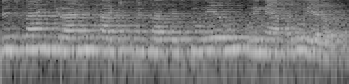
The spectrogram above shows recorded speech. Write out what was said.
Lütfen güvenli takip mesafesine uyalım, uymayanları uyaralım.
